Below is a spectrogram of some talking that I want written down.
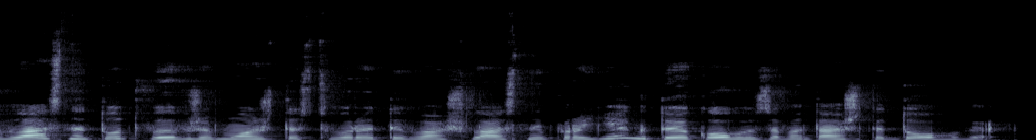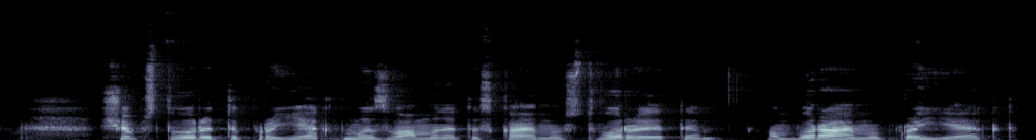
власне, тут ви вже можете створити ваш власний проєкт, до якого завантажите договір. Щоб створити проєкт, ми з вами натискаємо Створити, обираємо проєкт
